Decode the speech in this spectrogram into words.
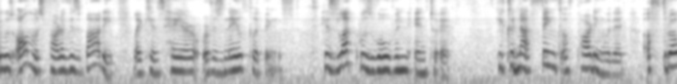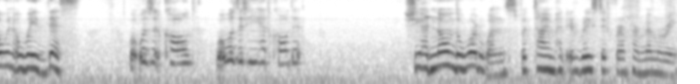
It was almost part of his body, like his hair or his nail clippings. His luck was woven into it. He could not think of parting with it, of throwing away this. What was it called? What was it he had called it? She had known the word once, but time had erased it from her memory.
